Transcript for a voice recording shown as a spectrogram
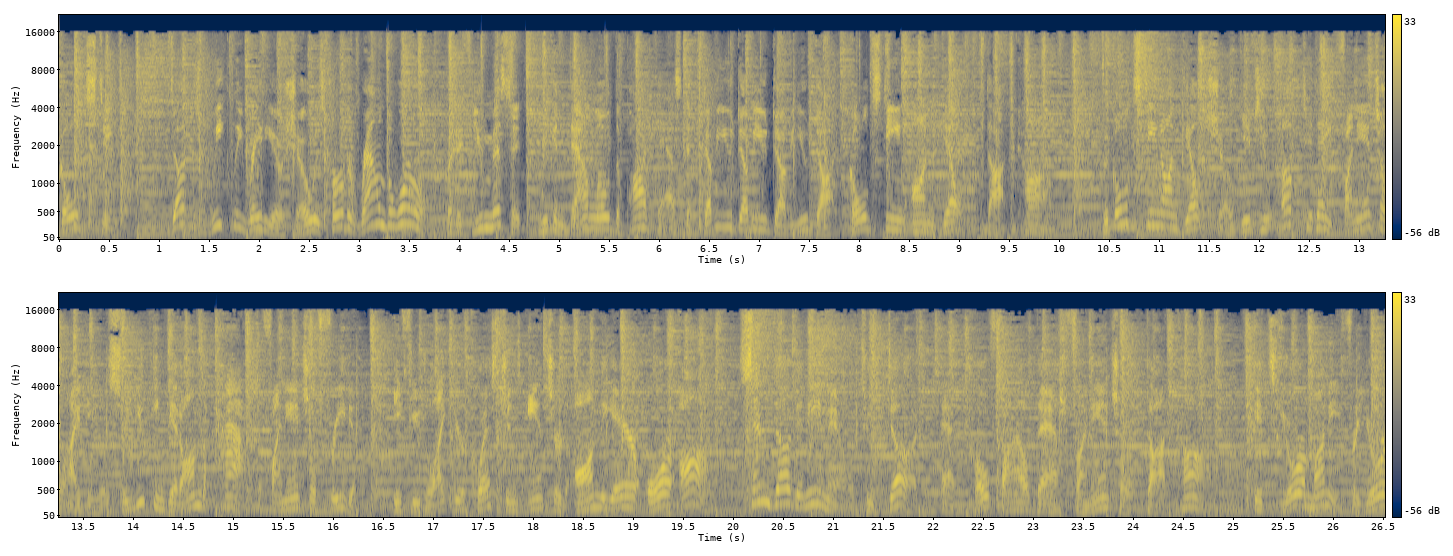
Goldstein. Doug's weekly radio show is heard around the world, but if you miss it, you can download the podcast at www.goldsteinongelt.com. The Goldstein on Gelt Show gives you up to date financial ideas so you can get on the path to financial freedom. If you'd like your questions answered on the air or off, send Doug an email to doug at profile financial.com. It's your money for your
